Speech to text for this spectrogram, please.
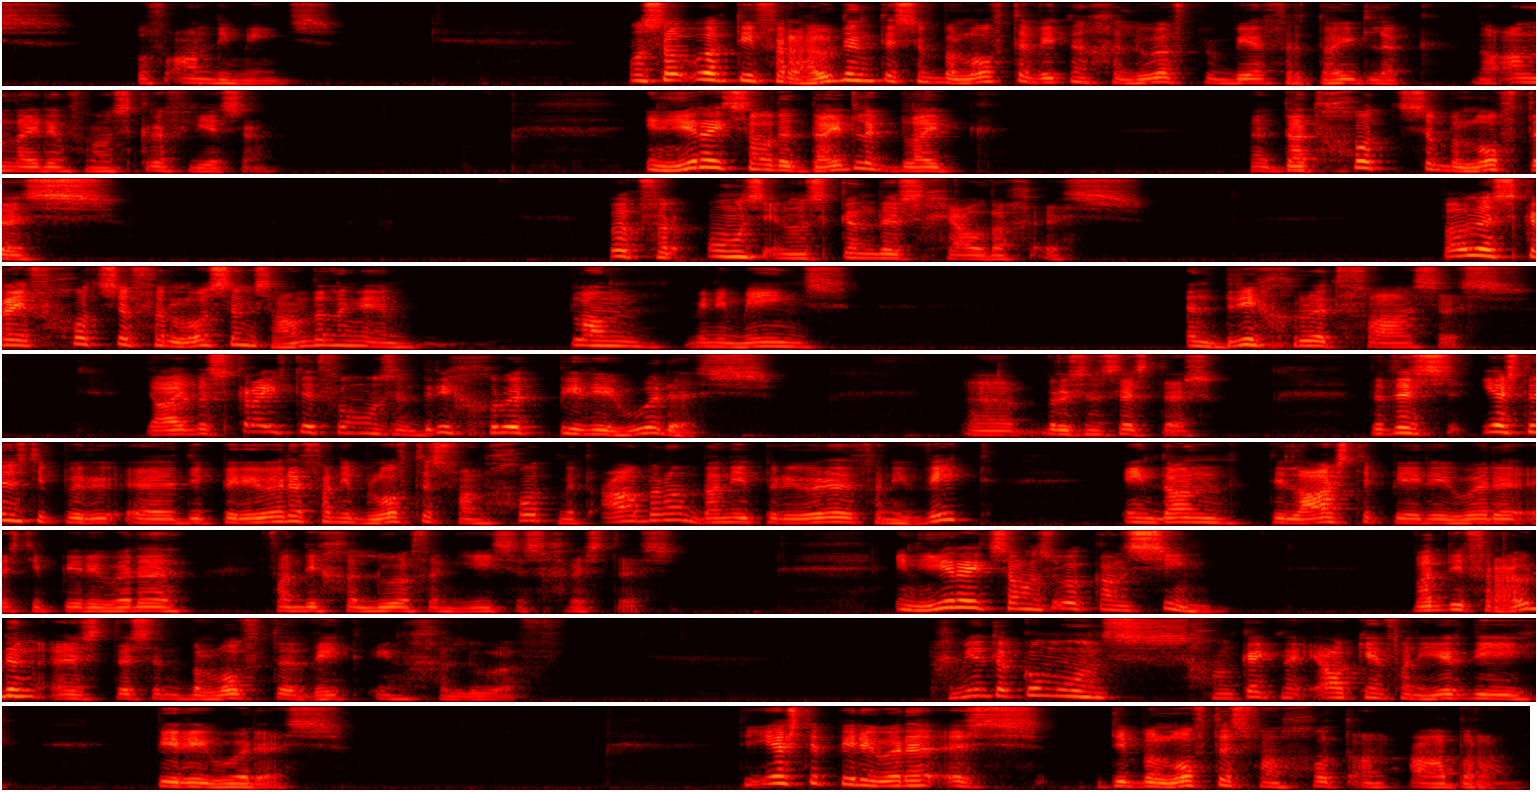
of aan die mens. Ons sal ook die verhouding tussen belofte, wet en geloof probeer verduidelik na aanleiding van ons skriflesing. En hieruit sal dit duidelik blyk eh, dat God se beloftes ook vir ons en ons kinders geldig is. Paulus skryf God se verlossingshandelinge en plan met die mens in drie groot fases. Ja, hy beskryf dit vir ons in drie groot periodes. Uh broers en susters. Dit is eerstens die uh, die periode van die beloftes van God met Abraham, dan die periode van die wet en dan die laaste periode is die periode van die geloof in Jesus Christus. En hieruit sal ons ook kan sien wat die verhouding is tussen belofte, wet en geloof. Gemeente, kom ons gaan kyk na elkeen van hierdie periodes. Die eerste periode is die beloftes van God aan Abraham.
